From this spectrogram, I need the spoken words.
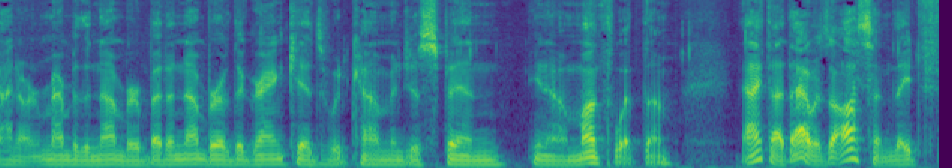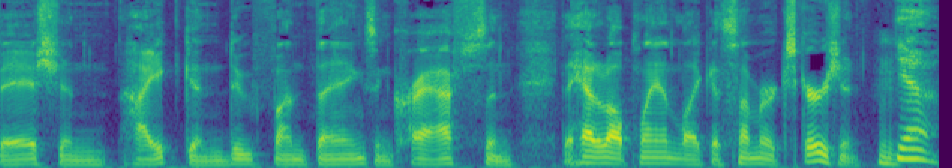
I don't remember the number, but a number of the grandkids would come and just spend, you know, a month with them. And I thought that was awesome. They'd fish and hike and do fun things and crafts, and they had it all planned like a summer excursion. Hmm. Yeah.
